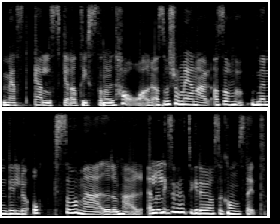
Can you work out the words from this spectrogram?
mest älskade artisterna vi har. Alltså förstår du vad jag menar? Alltså, men vill du också vara med i den här, eller liksom jag tycker det är så konstigt.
